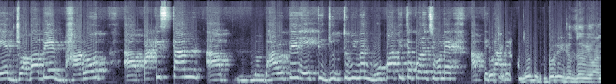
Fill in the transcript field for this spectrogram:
এর জবাবে ভারত পাকিস্তান ভারতের একটি যুদ্ধ বিমান ভূপাতিত করেছে বলে আপনি দাবি দুটি- যুদ্ধ বিমান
